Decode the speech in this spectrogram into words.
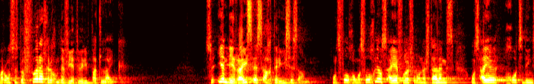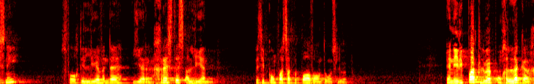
Maar ons is bevoorrad genoeg om te weet hoe hierdie pad lyk. So een die reis is agter Jesus aan. Ons volg hom. Ons volg nie ons eie voorveronderstellings, ons eie godsdiens nie. Ons volg die lewende Here. Christus alleen is die kompas wat bepaal waartoe ons loop. En hierdie pad loop ongelukkig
